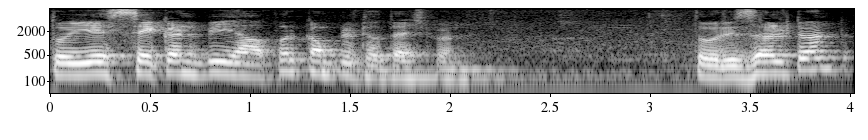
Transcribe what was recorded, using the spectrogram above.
तो ये सेकंड भी यहाँ पर कंप्लीट होता है स्टूडेंट तो resultant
